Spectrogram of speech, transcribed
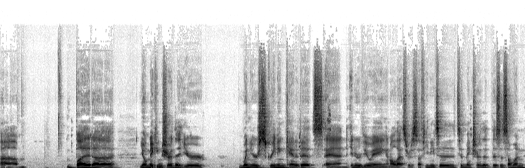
Um, but uh, you know, making sure that you're when you're screening candidates and interviewing and all that sort of stuff, you need to to make sure that this is someone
